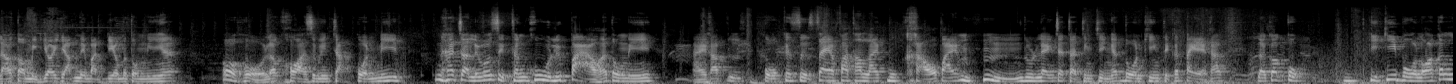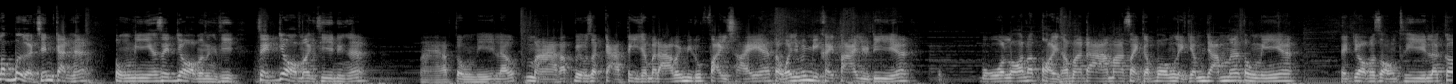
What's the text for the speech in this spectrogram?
แล้วต่อมิกย่อยยับในบัตรเดียวมาตรงนี้ฮะ โอ้โห แล้วคออัศวินจักรกลนี่ น่าจะเลเวลสิบทั้งคู่หรือเปล่าฮะตรงนี้ไหนครับโปกระสือแซ่ฟาทลายภูเขาไปรุนแรงจัดๆจริงๆครับโดนคิงติดกระเตะครับ แล้วก็กกกิกกี้โบลอยก็ระเบิดเช่นกันฮะตรงนี้ฮะเซตหย่อมาหนึ่งทีเซตหย่อมาอีกทีหนึ่งฮะมาครับตรงนี้แล้วมาครับเบลสกาดตีธรรมดาไม่มีลูกไฟใช้ฮะแต่ว่ายังไม่มีใครตายอยู่ดีฮะโบร้อนแล้วต่อยธรรมดามาใส่กระบองเหล็กย้ำๆฮะตรงนี้ฮะเซตหย่อมาสองทีแล้วก็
